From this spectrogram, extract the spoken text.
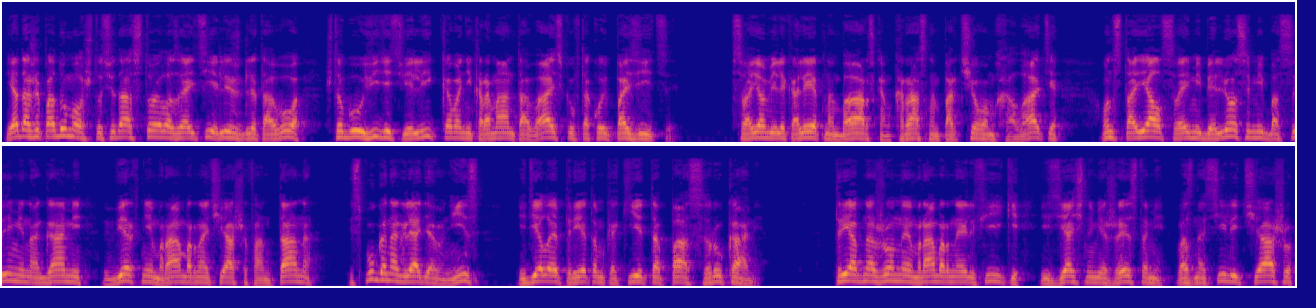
Я даже подумал, что сюда стоило зайти лишь для того, чтобы увидеть великого некроманта Ваську в такой позиции. В своем великолепном барском красном парчевом халате он стоял своими белесыми босыми ногами в верхней мраморной чаше фонтана, испуганно глядя вниз и делая при этом какие-то пассы руками. Три обнаженные мраморные эльфийки изящными жестами возносили чашу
